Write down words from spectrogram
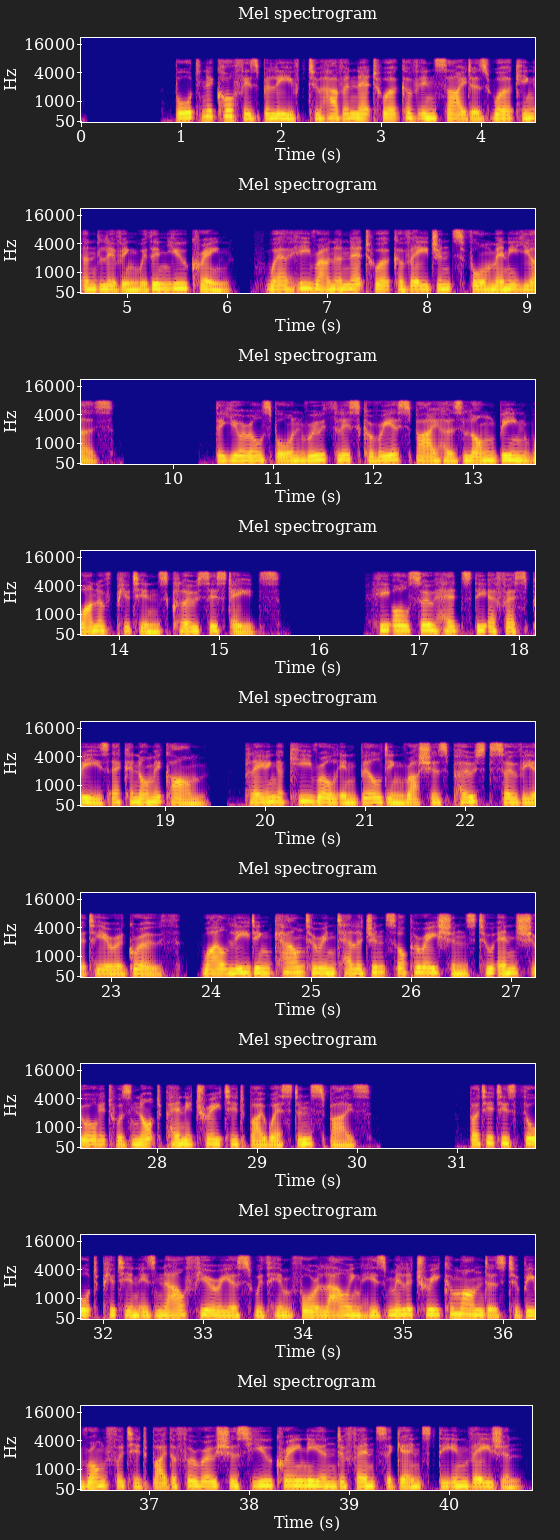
Bortnikov is believed to have a network of insiders working and living within Ukraine, where he ran a network of agents for many years. The Urals-born ruthless career spy has long been one of Putin's closest aides. He also heads the FSB's economic arm, playing a key role in building Russia's post-Soviet era growth, while leading counterintelligence operations to ensure it was not penetrated by Western spies but it is thought Putin is now furious with him for allowing his military commanders to be wrong-footed by the ferocious Ukrainian defense against the invasion.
